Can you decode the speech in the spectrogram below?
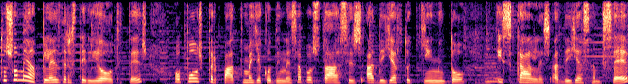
τόσο με απλές δραστηριότητες, όπως περπάτημα για κοντινές αποστάσεις αντί για αυτοκίνητο ή σκάλες αντί για σανσέρ,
